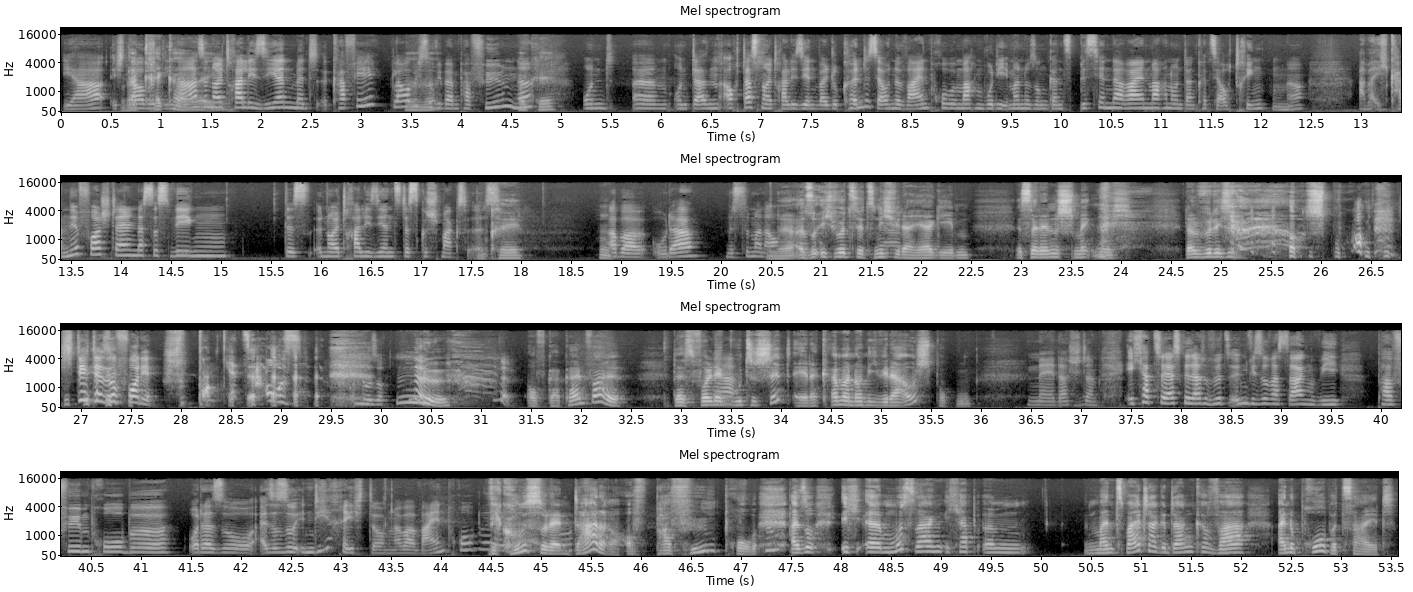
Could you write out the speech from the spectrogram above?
Ja, ich Oder glaube, die Cracker oder Nase neutralisieren mit Kaffee, glaube ich, so wie beim Parfüm. Ne? Okay. Und, ähm, und dann auch das neutralisieren, weil du könntest ja auch eine Weinprobe machen, wo die immer nur so ein ganz bisschen da reinmachen und dann könntest du ja auch trinken. Ne? Aber ich kann mir vorstellen, dass es wegen des Neutralisierens des Geschmacks ist. Okay. Aber, oder? Müsste man auch. Ja, mal also ich würde es jetzt nicht wieder hergeben. Es sei denn, es schmeckt nicht. Dann würde ich es ausspucken. Steht der so vor dir, spuck jetzt aus. Und nur so, Nö. Auf gar keinen Fall. Das ist voll der Ja. gute Shit, ey. Da kann man doch nicht wieder ausspucken. Nee, das stimmt. Ich habe zuerst gedacht, du würdest irgendwie sowas sagen wie Parfümprobe oder so. Also so in die Richtung. Aber Weinprobe? Wie kommst du denn da drauf? Parfümprobe. Also ich äh, muss sagen, ich habe, ähm, mein zweiter Gedanke war eine Probezeit.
